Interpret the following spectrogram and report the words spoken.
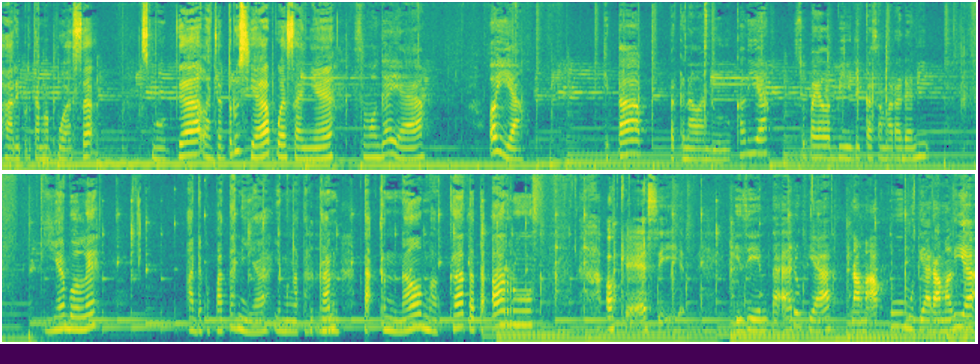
hari pertama puasa. Semoga lancar terus ya puasanya. Semoga ya. Oh iya, kita perkenalan dulu kali ya supaya lebih dekat sama Radani. Iya boleh. Ada pepatah nih ya yang mengatakan tak kenal maka tak ta'aruf. Oke, sip. Izin ta'aruf ya. Nama aku Mutiara Amalia.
